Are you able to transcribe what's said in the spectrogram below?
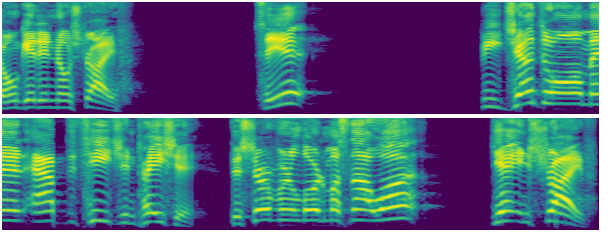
Don't get in no strife. See it? Be gentle, all men, apt to teach, and patient. The servant of the Lord must not what? Get in strife.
